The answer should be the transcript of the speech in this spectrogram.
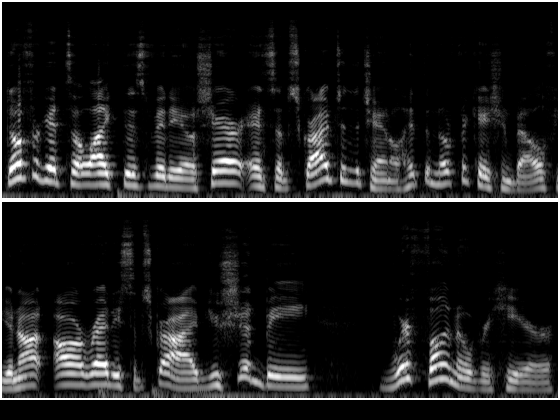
don't forget to like this video, share, and subscribe to the channel. Hit the notification bell if you're not already subscribed. You should be. We're fun over here,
